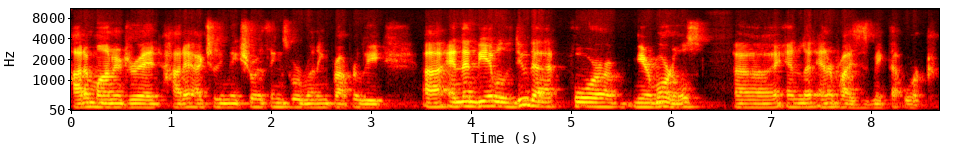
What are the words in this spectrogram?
how to monitor it, how to actually make sure things were running properly, uh, and then be able to do that for mere mortals uh, and let enterprises make that work.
